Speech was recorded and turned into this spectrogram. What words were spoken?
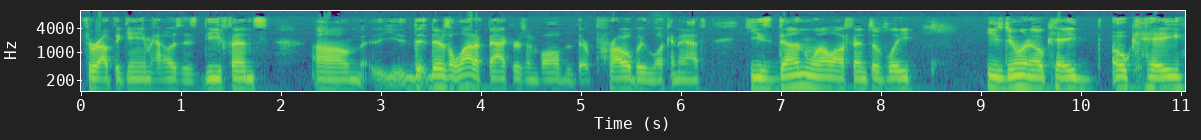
throughout the game? How is his defense? Um, th- there's a lot of factors involved that they're probably looking at. He's done well offensively. He's doing okay, okay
